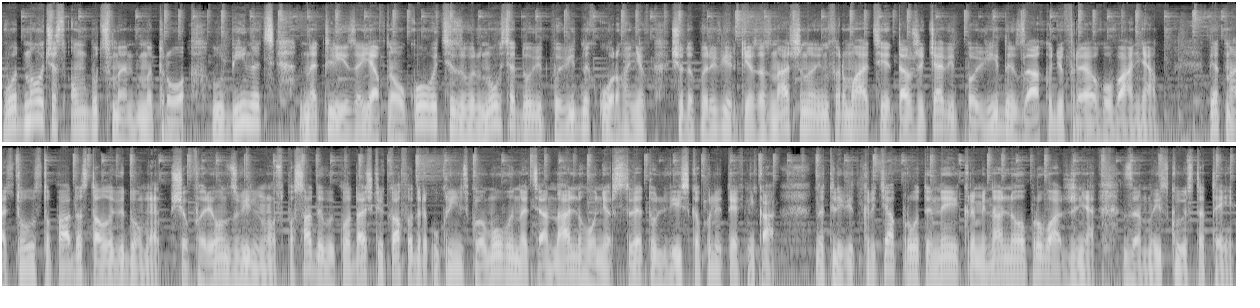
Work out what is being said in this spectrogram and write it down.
Водночас омбудсмен Дмитро Лубінець на тлі заяв науковиці звернувся до відповідних органів щодо перевірки зазначеної інформації та вжиття відповідних заходів реагування. 15 листопада стало відомо, що Фаріон звільнено з посади викладачки кафедри української мови Національного університету Львівська політехніка на тлі відкриття проти неї кримінального провадження за низкою статей.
